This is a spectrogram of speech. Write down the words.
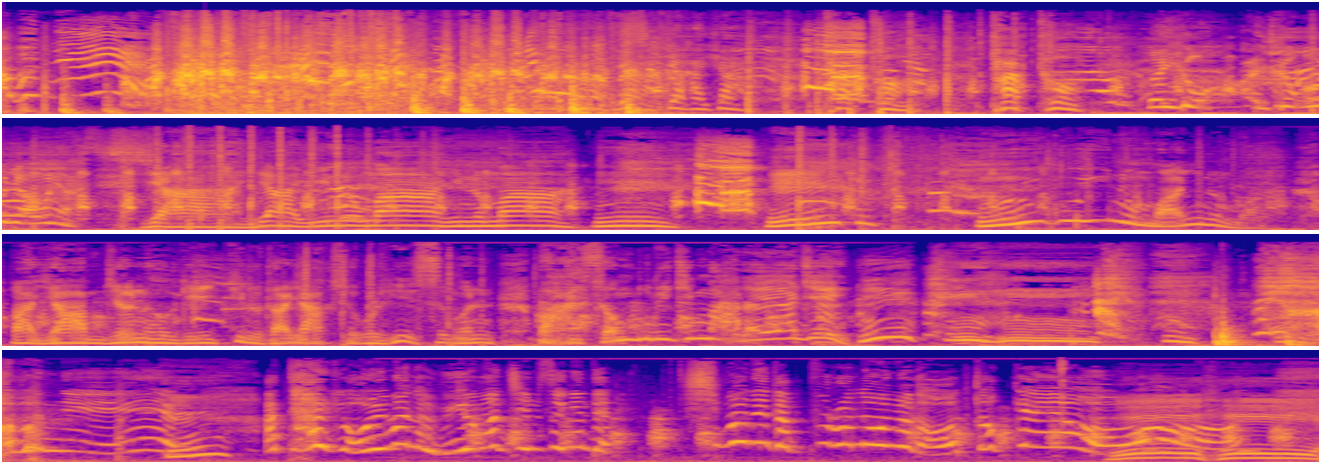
아버님! 야야야 닥터 닥터 이거 이거 오냐 오냐 야 야 이놈아 이놈아 이 이게 어이구 이놈아 이놈아 아 얌전하게 있기로다 약속을 했으면 말썽 부리지 말아야지 이? 아유, 아버님! 응? 아, 닭이 얼마나 위험한 짐승인데 집안에다 풀어놓으면 어떡해요? 에헤이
